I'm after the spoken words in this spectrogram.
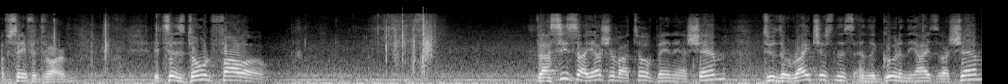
of Sefer Dvarim, it says, don't follow Vasisa Yashav Atov Ben Hashem, do the righteousness and the good in the eyes of Hashem,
